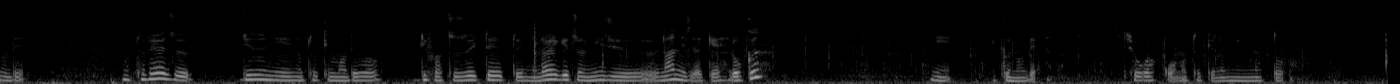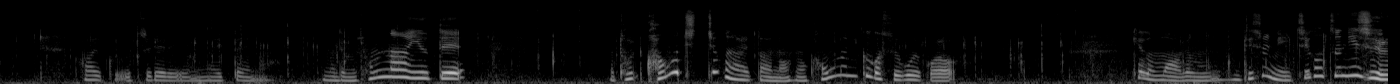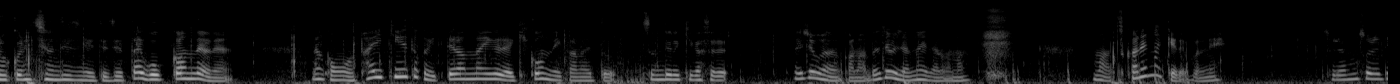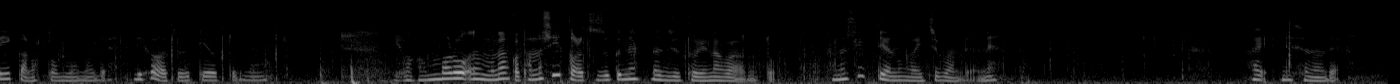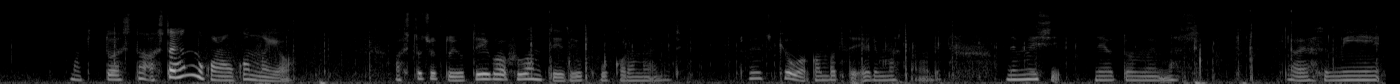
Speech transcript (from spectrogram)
ので、とりあえずディズニーの時まではリファ続いてるというの来月の20何日だっけ？6? に行くので小学校の時のみんなと可愛く写れるようになりたいな。まあでもそんな言うて顔ちっちゃくなりたいな。顔の肉がすごいからけどまあでもディズニー1月26日のディズニーって絶対極寒だよね。なんかもう体型とか言ってらんないぐらい着込んでいかないと積んでる気がする。大丈夫なのかな？大丈夫じゃないだろうな。まあ疲れなければね。それもそれでいいかなと思うので。リファは続けようと思います。いや頑張ろう。でもなんか楽しいから続くね。ラジオ撮りながらだと。楽しいっていうのが一番だよね。はいですので。まあきっと明日明日やんのかな？わかんないや。明日ちょっと予定が不安定でよくわからないので。とりあえず今日は頑張ってやりましたので。眠いし寝ようと思います。ではおやすみ。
